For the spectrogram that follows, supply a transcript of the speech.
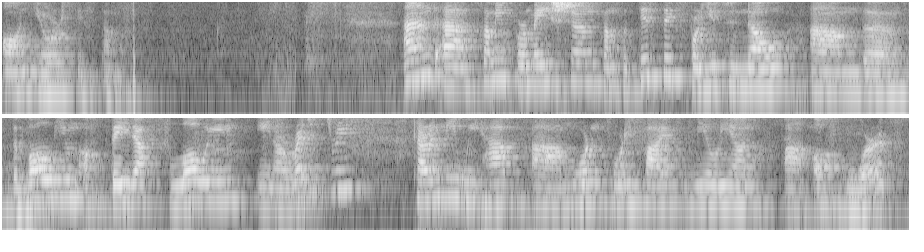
on your systems. And um, some information, some statistics for you to know um, the, the volume of data flowing in our registry. Currently, we have uh, more than 45 million uh, of works.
